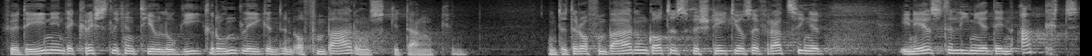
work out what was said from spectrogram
für den in der christlichen Theologie grundlegenden Offenbarungsgedanken. Unter der Offenbarung Gottes versteht Josef Ratzinger in erster Linie den Akt,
